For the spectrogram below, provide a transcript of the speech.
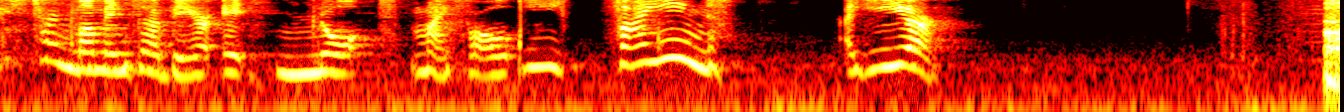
Witch turned mum into a bear. It's not my fault. Ye- Fine. A year. There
